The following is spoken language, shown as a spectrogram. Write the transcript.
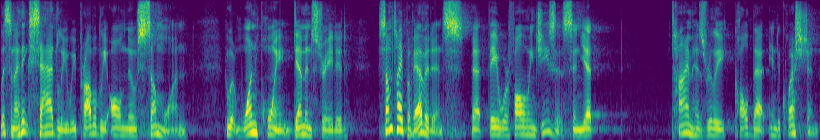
Listen, I think sadly, we probably all know someone who at one point demonstrated some type of evidence that they were following Jesus, and yet time has really called that into question.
